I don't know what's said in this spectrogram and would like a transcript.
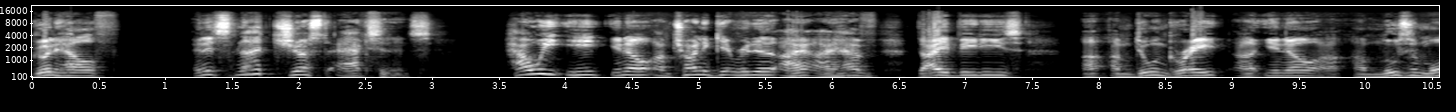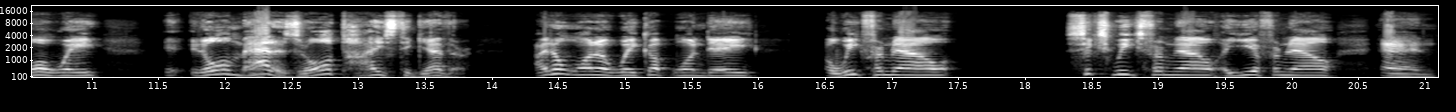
good health, and it's not just accidents. How we eat, you know, I'm trying to get rid of. I, I have diabetes. Uh, I'm doing great. Uh, you know, uh, I'm losing more weight. It, it all matters. It all ties together. I don't want to wake up one day, a week from now, six weeks from now, a year from now, and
